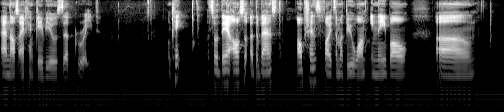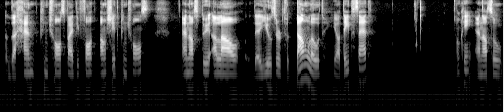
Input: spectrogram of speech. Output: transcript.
and also I can give you the grade. Okay, so there are also advanced options. For example, do you want to enable um, the hand controls by default on-sheet controls, and also do you allow the user to download your dataset? Okay, and also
